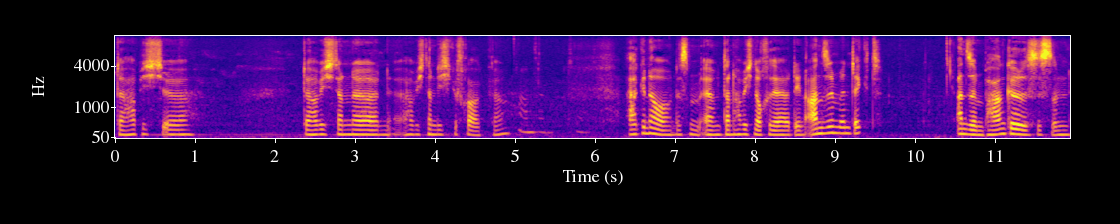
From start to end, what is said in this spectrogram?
Da habe ich, äh, da habe ich dann, äh, habe ich dann dich gefragt, ja? Anselm. Ah, genau. Das, ähm, dann habe ich noch äh, den Anselm entdeckt. Anselm Panke, das ist ein,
